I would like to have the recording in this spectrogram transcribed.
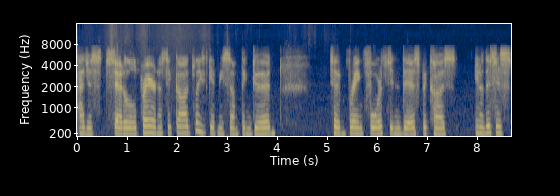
I just said a little prayer and I said, God, please give me something good to bring forth in this because you know this is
